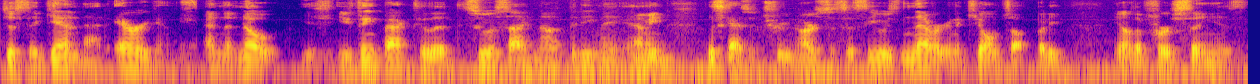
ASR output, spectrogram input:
just again that arrogance. And the note you, you, think back to the suicide note that he made. I mean this guy's a true narcissist. He was never going to kill himself but he you know the first thing is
